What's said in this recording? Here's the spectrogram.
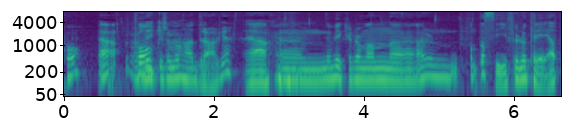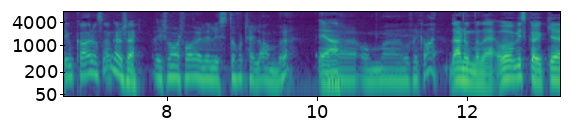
på. Ja, Det virker som man har draget. Ja, ehm, det virker som han eh, er en fantasifull og kreativ kar også, kanskje. Det Virker som han i hvert fall har veldig lyst til å fortelle andre Ja. eh, om eh, hvor flink han er. Det er noe med det. Og vi skal jo ikke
